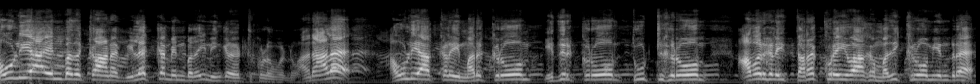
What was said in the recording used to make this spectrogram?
அவுலியா என்பதற்கான விளக்கம் என்பதை நீங்கள் ஏற்றுக்கொள்ள வேண்டும். அதனால அவுளியாக்களை மறுக்கிறோம் எதிர்க்கிறோம் தூற்றுகிறோம் அவர்களை தரக்குறைவாக மதிக்கிறோம் என்ற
